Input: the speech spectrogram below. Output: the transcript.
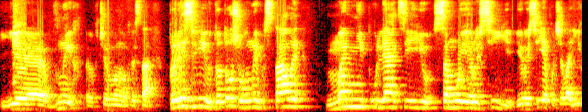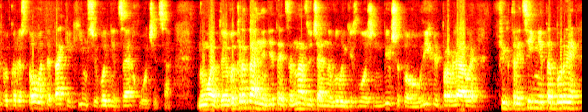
є в них в Червоного Христа призвів до того, що вони стали маніпуляцією самої Росії, і Росія почала їх використовувати так, як їм сьогодні це хочеться. Ну от е, викрадання дітей це надзвичайно великий злочин. Більше того, їх відправляли в фільтраційні табори,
